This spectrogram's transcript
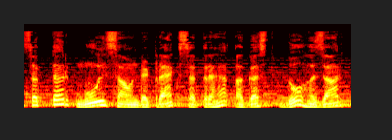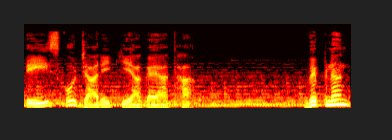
सत्तर, मूल साउंड ट्रैक 17 अगस्त 2023 को जारी किया गया था। विपणन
